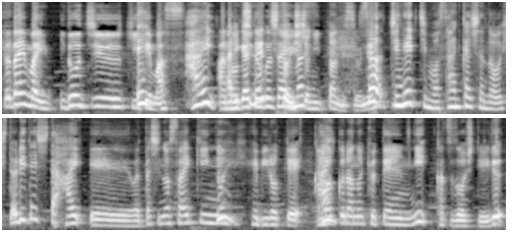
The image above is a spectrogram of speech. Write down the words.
ただいま移動中聞いてます。はい、あの、ありがとうございます一緒。に行ったんですよそうね。、ちねっちも参加者のお一人でした。はい、えー、私の最近のヘビロテ、鎌倉の拠点に活動している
